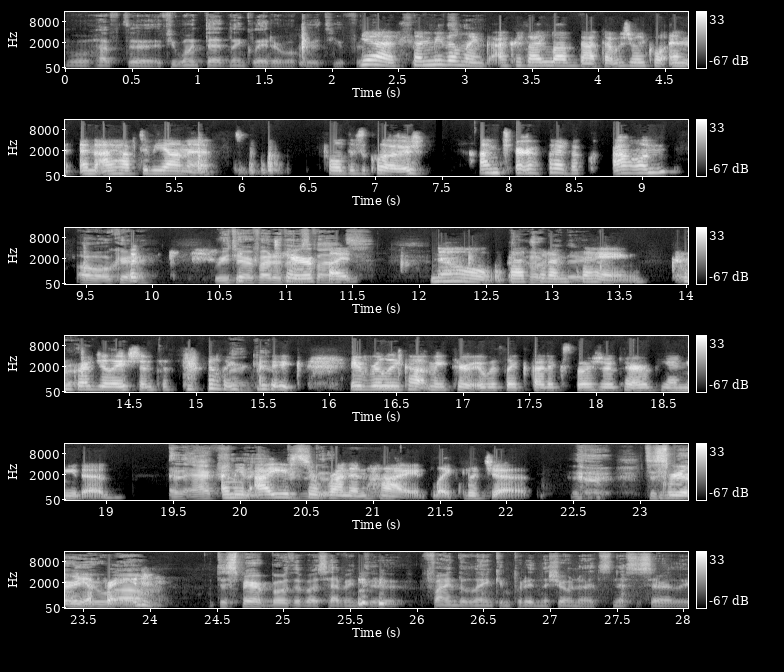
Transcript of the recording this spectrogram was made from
we'll have to. If you want that link later, we'll give it to you. For Yeah, send me the link because I love that. That was really cool. And and I have to be honest, full disclosure, I'm terrified of clowns. Oh, okay. Were you terrified of Terrified. those clowns? No, that's what I'm you saying. All right. Congratulations, it's really Thank you. big. It really got me through. It was like that exposure therapy I needed. And actually, I mean, I used to good. run and hide, like legit. to spare really you, afraid. um, to spare both of us having to find the link and put it in the show notes necessarily.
